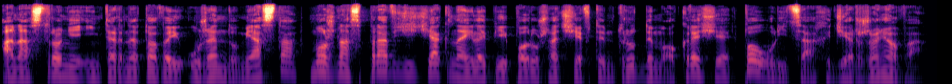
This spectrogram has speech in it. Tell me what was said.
a na stronie internetowej Urzędu Miasta można sprawdzić, jak najlepiej poruszać się w tym trudnym okresie po ulicach Dzierżoniowa.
